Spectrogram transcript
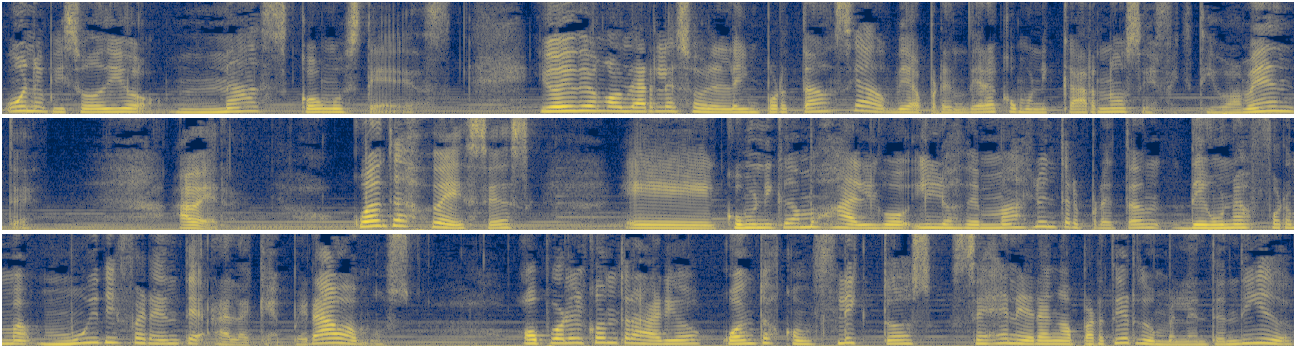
un episodio más con ustedes. Y hoy vengo a hablarles sobre la importancia de aprender a comunicarnos efectivamente. A ver, ¿cuántas veces eh, comunicamos algo y los demás lo interpretan de una forma muy diferente a la que esperábamos? O por el contrario, ¿cuántos conflictos se generan a partir de un malentendido?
